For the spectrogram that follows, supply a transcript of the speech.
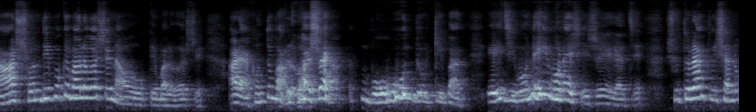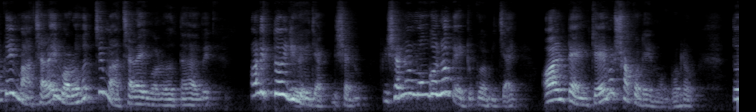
না সন্দীপ ওকে ভালোবাসে, না ওকে ভালোবাসে। আর এখন তো ভালোবাসা বহুত দূর কি বাদ এই জীবনেই মনে হয় শেষ হয়ে গেছে। সুতরাং কৃষাণুকেই মা ছাড়াই বড় হচ্ছে, মা ছাড়াই বড় হতে হবে। অনেক তৈরি হয়ে যাক কৃষাণু। কৃষাণুর মঙ্গল হোক, এটুকু আমি চাই। অল টাইম চাই, আমার সকলের মঙ্গল হোক। তো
